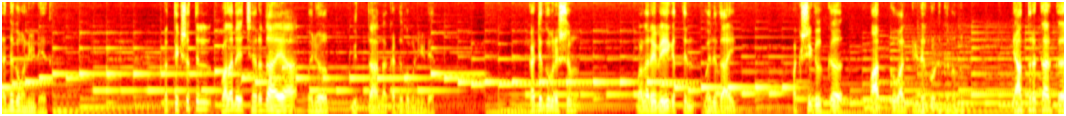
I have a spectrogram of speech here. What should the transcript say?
കടുകുമണിയുടേത് പ്രത്യക്ഷത്തിൽ വളരെ ചെറുതായ ഒരു വിത്താണ് കടുകുമണിയുടേത് കടുകുവൃക്ഷം വളരെ വേഗത്തിൽ വലുതായി പക്ഷികൾക്ക് പാർക്കുവാൻ ഇടം കൊടുക്കുന്നതും യാത്രക്കാർക്ക്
